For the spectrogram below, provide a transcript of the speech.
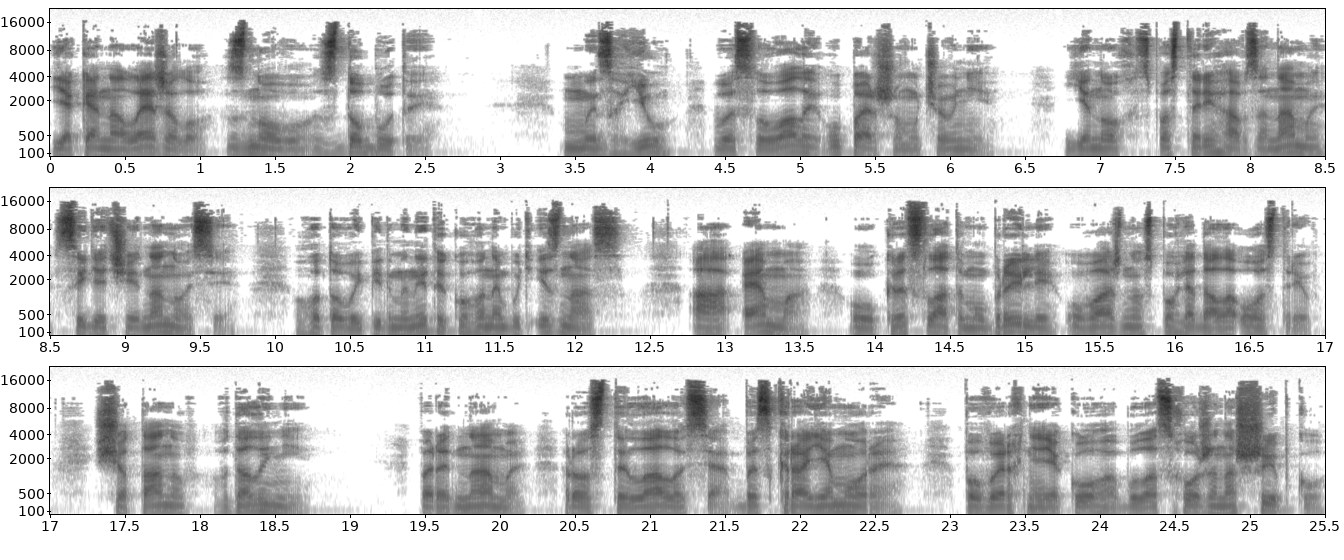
яке належало знову здобути. Ми з Г'ю веслували у першому човні. Єнох спостерігав за нами, сидячи на носі, готовий підмінити кого-небудь із нас, а Емма у креслатому брилі уважно споглядала острів, що танув вдалині. Перед нами розстилалося безкрає море, поверхня якого була схожа на шибку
